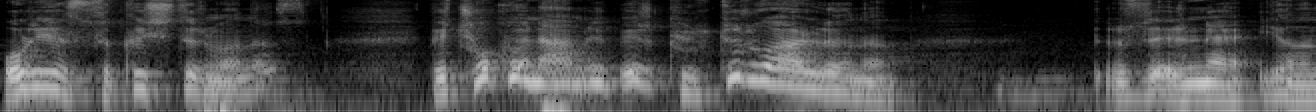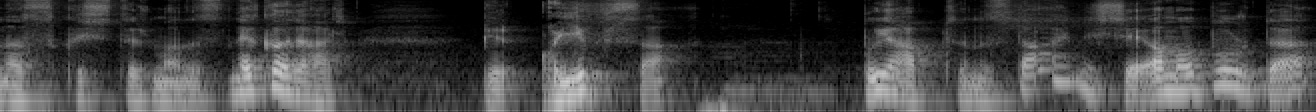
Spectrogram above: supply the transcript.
oraya sıkıştırmanız ve çok önemli bir kültür varlığının üzerine yanına sıkıştırmanız ne kadar bir ayıpsa bu yaptığınız da aynı şey ama burada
